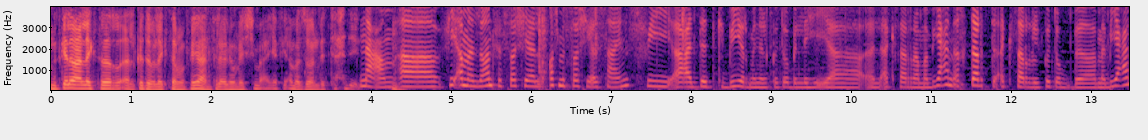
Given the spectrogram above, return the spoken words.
نتكلم عن الاكثر الكتب الأكثر مبيعا في العلوم الاجتماعية في امازون بالتحديد. نعم. آه في امازون في ال social قسم ال social science في عدد كبير من الكتب اللي هي الأكثر مبيعا. اخترت أكثر الكتب مبيعا.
